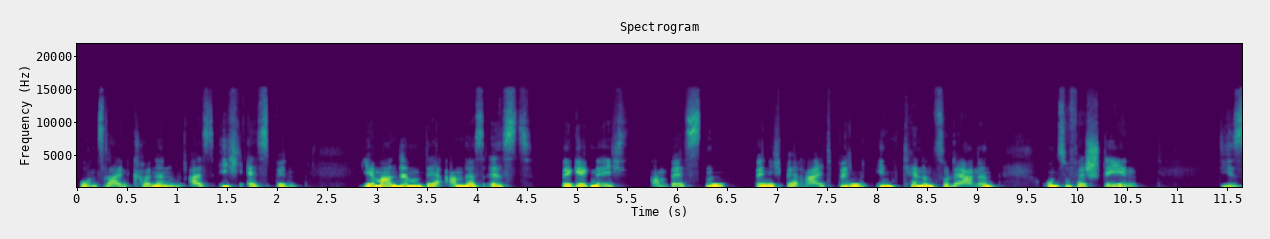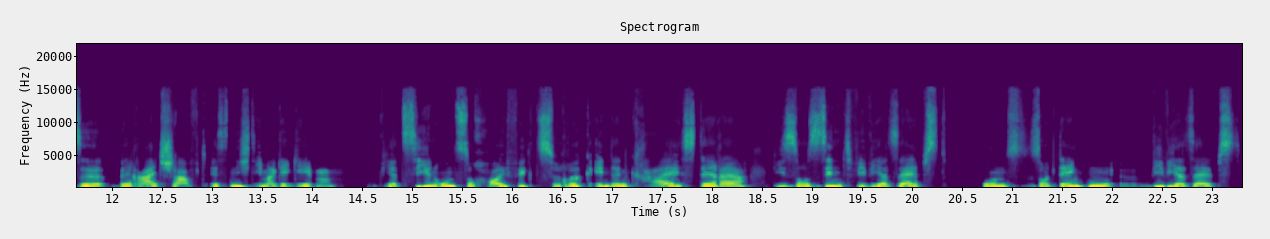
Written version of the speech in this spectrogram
und sein können, als ich es bin. Jemandem, der anders ist, begegne ich am besten, wenn ich bereit bin, ihn kennenzulernen und zu verstehen. Diese Bereitschaft ist nicht immer gegeben. Wir ziehen uns so häufig zurück in den Kreis derer, die so sind wie wir selbst und so denken wie wir selbst.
